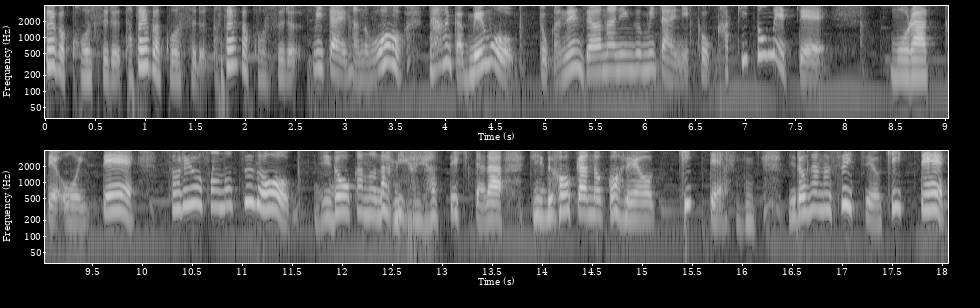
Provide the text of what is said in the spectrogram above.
例えばこうする例えばこうする例えばこうするみたいなのをなんかメモとかねジャーナリングみたいにこう書き留めてもらっておいてそれをその都度自動化の波がやってきたら自動化のこれを切って 自動化のスイッチを切って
